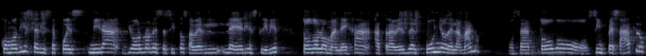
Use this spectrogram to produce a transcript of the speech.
como dice, dice, pues mira, yo no necesito saber leer y escribir, todo lo maneja a través del puño de la mano, o sea, todo sin pesarlo,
